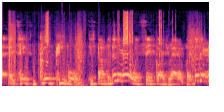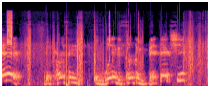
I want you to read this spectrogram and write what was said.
It takes good people to stop. It doesn't matter what safeguards you have in place. Doesn't matter the person is willing to circumvent that shit?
